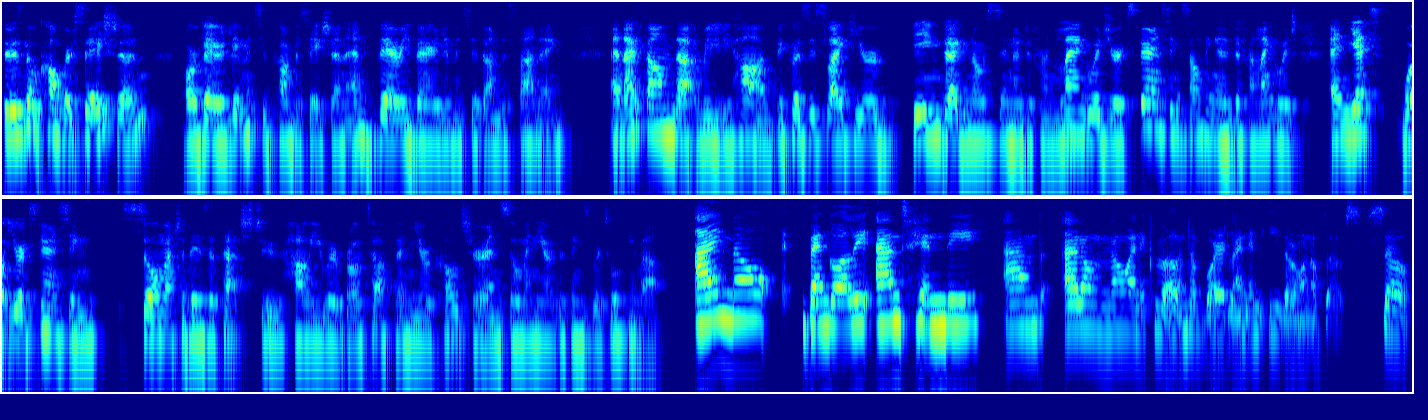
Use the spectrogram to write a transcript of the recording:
there is no conversation or very limited conversation and very, very limited understanding. And I found that really hard because it's like you're being diagnosed in a different language, you're experiencing something in a different language, and yet what you're experiencing, so much of it is attached to how you were brought up and your culture and so many of the things we're talking about. I know Bengali and Hindi, and I don't know an equivalent of borderline in either one of those. So,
